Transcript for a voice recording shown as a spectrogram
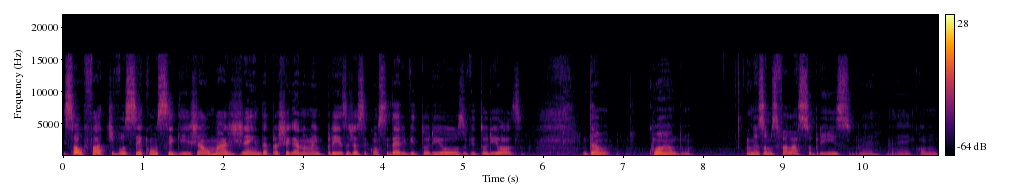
E só o fato de você conseguir já uma agenda para chegar numa empresa já se considere vitorioso, vitoriosa. Então, quando nós vamos falar sobre isso, né? É, como,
